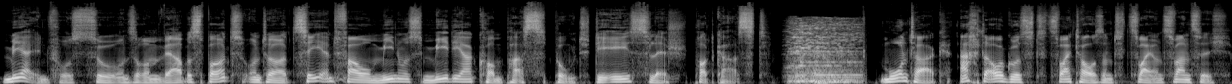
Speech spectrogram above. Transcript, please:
Mehr Infos zu unserem Werbespot unter cnv-mediakompass.de slash podcast. Montag, 8. August 2022.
